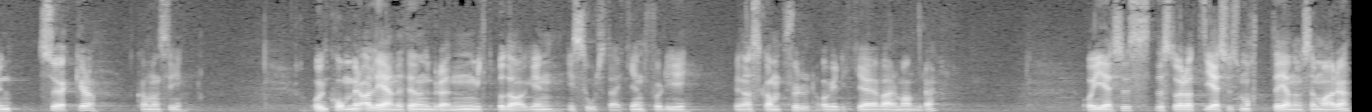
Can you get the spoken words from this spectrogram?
Hun søker, da, kan man si. Og hun kommer alene til denne brønnen midt på dagen i solsteiken fordi hun er skamfull og vil ikke være med andre. Og Jesus, Det står at Jesus måtte gjennom Samaria.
